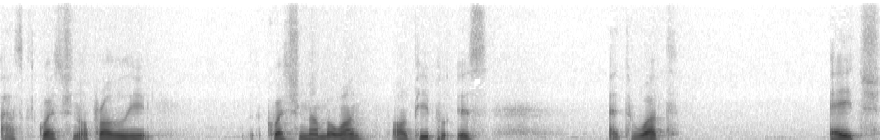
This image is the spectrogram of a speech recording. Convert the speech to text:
asked question or probably question number one all people is at what age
